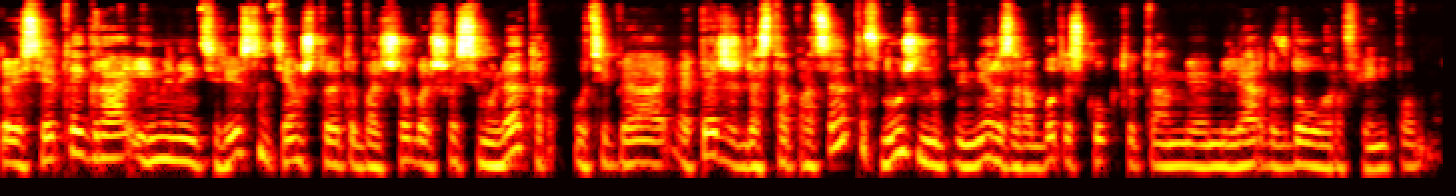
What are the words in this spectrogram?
То есть эта игра именно интересна тем, что это большой-большой симулятор. У тебя, опять же, для 100% нужно, например, заработать сколько-то там миллиардов долларов, я не помню.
